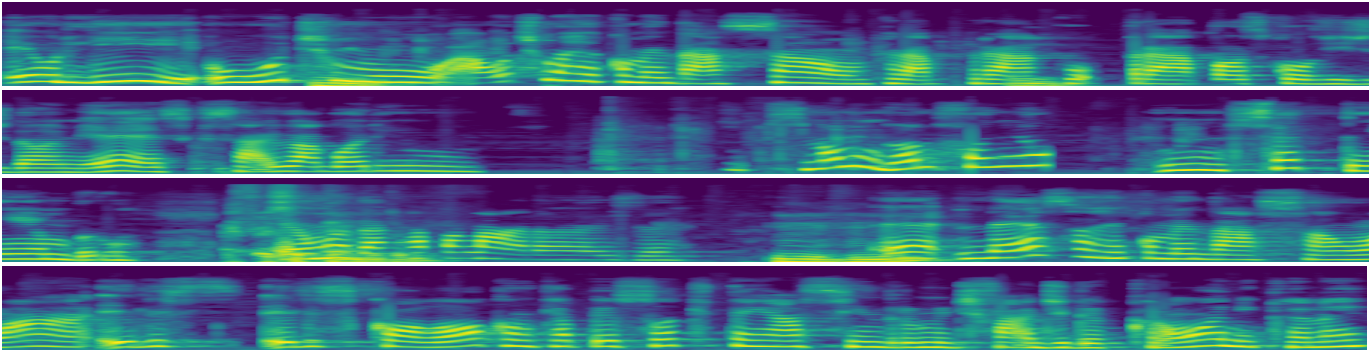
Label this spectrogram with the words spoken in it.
Eu li o último, hum. a última recomendação para hum. pós-Covid da OMS, que saiu agora em. Se não me engano, foi em em setembro. É uma da capa laranja. Uhum. É, nessa recomendação lá, eles, eles colocam que a pessoa que tem a síndrome de fadiga crônica, né?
